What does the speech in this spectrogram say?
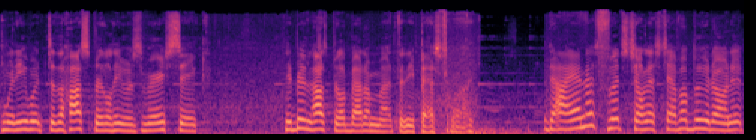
when he went to the hospital, he was very sick. He'd been in the hospital about a month and he passed away. Dianna's foot still has to have a boot on it.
